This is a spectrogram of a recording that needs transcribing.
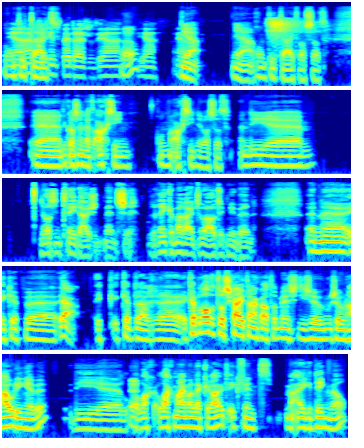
Rond ja, die tijd. begin 2000, ja. Oh. ja, ja. Ja. ja, rond die tijd was dat. Eh ik was er net 18. Rond mijn 18e was dat. En die. dat was in 2000 mensen. Dus reken maar uit hoe oud ik nu ben. En eh, ik heb. eh, ja, ik, ik, heb daar, eh, ik heb er altijd wel scheid aan gehad dat mensen die zo- zo'n houding hebben. Die eh Ja. lach, lach mij maar lekker uit. Ik vind mijn eigen ding wel.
